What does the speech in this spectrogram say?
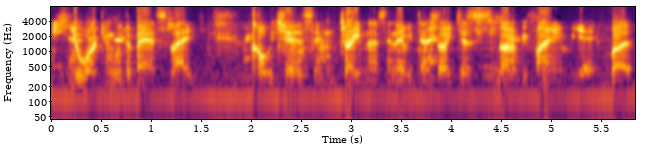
you're working with the best like coaches and trainers and everything, so he just gonna be fine in NBA. But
